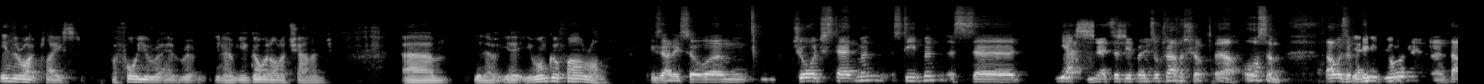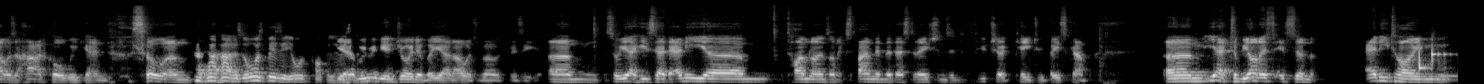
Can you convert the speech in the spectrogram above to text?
in the right place before you re- you know you're going on a challenge um you know you, you won't go far wrong Exactly. So um, George Stedman, Steedman, has said yes it's at the Adventure Travel Show. Yeah, awesome. That was a Yeah, big and that was a hardcore weekend. So um, it's always busy always popular yeah, we really enjoyed it, but yeah, that was that was busy. Um, so yeah, he said any um, timelines on expanding the destinations into the future K two base camp. Um, yeah, to be honest, it's an anytime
